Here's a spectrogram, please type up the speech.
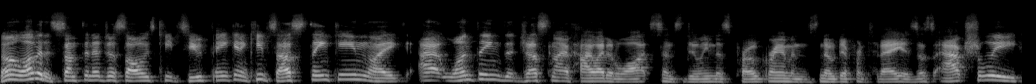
No, I love it. It's something that just always keeps you thinking and keeps us thinking. Like I, one thing that Justin and I have highlighted a lot since doing this program, and it's no different today, is it's actually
